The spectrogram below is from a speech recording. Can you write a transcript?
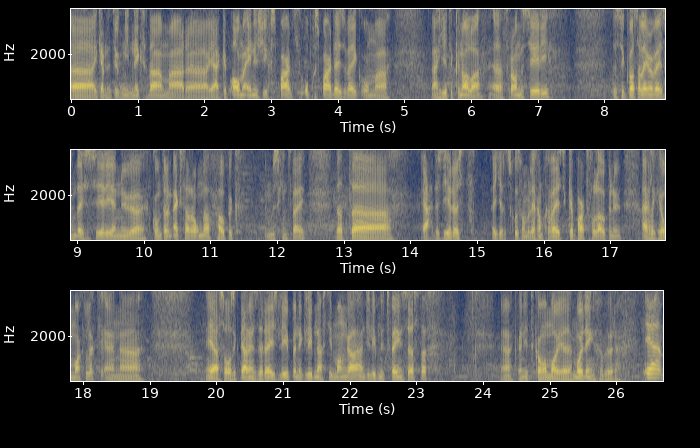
Uh, ik heb natuurlijk niet niks gedaan, maar uh, ja, ik heb al mijn energie gespaard, opgespaard deze week om uh, nou, hier te knallen. vooral in de serie. Dus ik was alleen maar bezig met deze serie en nu komt er een extra ronde, hoop ik. En misschien twee. Dat, ja, dus die rust, weet je, dat is goed voor mijn lichaam geweest. Ik heb hard gelopen nu, eigenlijk heel makkelijk. En ja, zoals ik tijdens de race liep en ik liep naast die manga en die liep nu 62 ja, ik weet niet, er kan wel mooie, mooie dingen gebeuren. Ja,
